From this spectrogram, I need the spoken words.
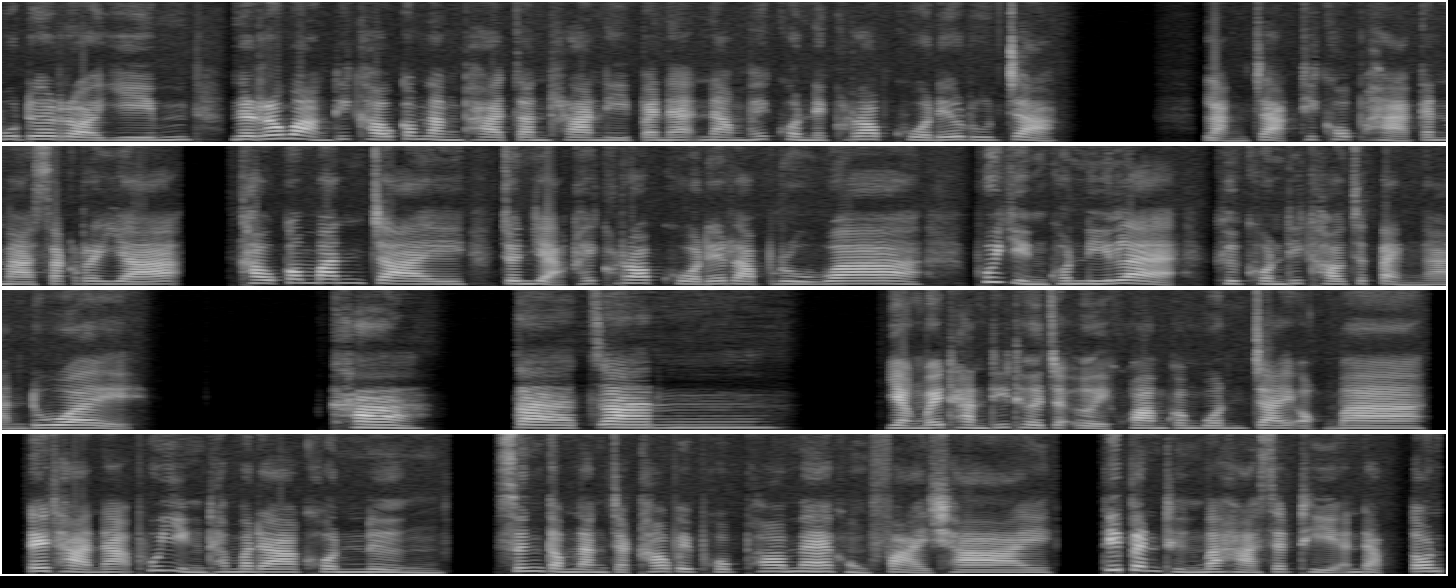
พูดด้วยรอยยิ้ม ในระหว่างที่เขากำลังพาจันทรานีไปแนะนำให้คนในครอบครัวได้รู้จัก หลังจากที่คบหากันมาสักระยะ เขาก็มั่นใจ จนอยากให้ครอบครัวได้รับรู้ว่า ผู้หญิงคนนี้แหละ คือคนที่เขาจะแต่งงานด้วย ค่ะ แต่จัน ยังไม่ทันที่เธอจะเอ่ยความกังวลใจออกมา ในฐานะผู้หญิงธรรมดาคนหนึ่ง ซึ่งกำลังจะเข้าไปพบพ่อแม่ของฝ่ายชาย ที่เป็นถึงมหาเศรษฐีอันดับต้น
